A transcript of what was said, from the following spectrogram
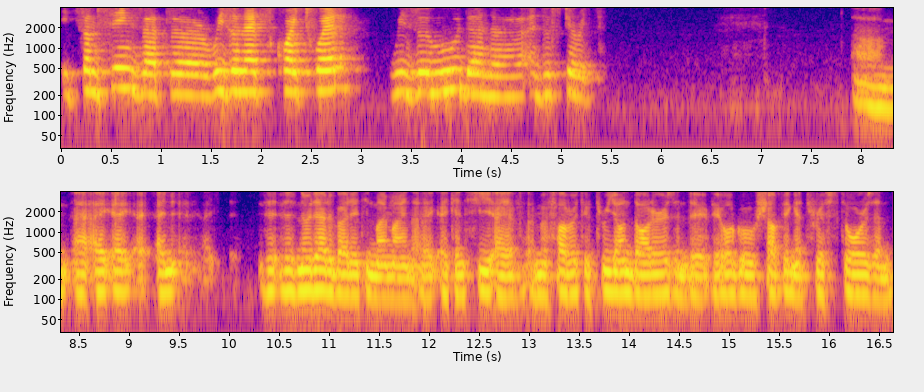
it's something that uh, resonates quite well with the mood and, uh, and the spirit. Um, I, I, I, there's no doubt about it in my mind. I, can see I have, I'm a father to three young daughters and they, they all go shopping at thrift stores and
